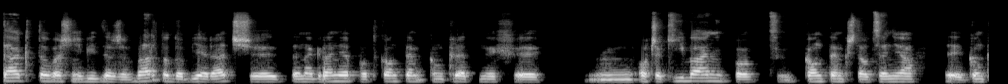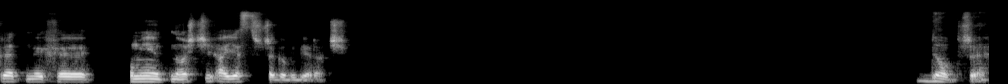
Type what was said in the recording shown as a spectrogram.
tak to właśnie widzę, że warto dobierać te nagrania pod kątem konkretnych oczekiwań pod kątem kształcenia y, konkretnych y, umiejętności, a jest z czego wybierać. Dobrze.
